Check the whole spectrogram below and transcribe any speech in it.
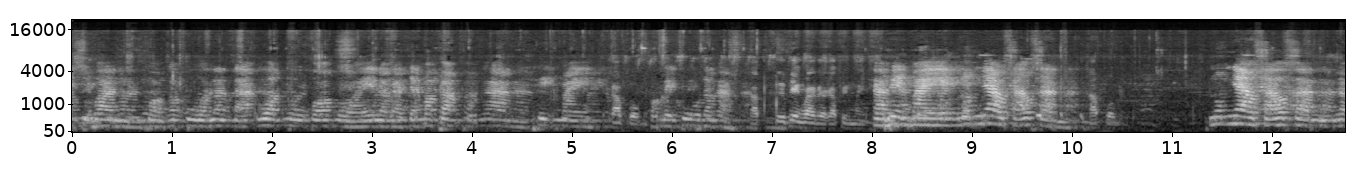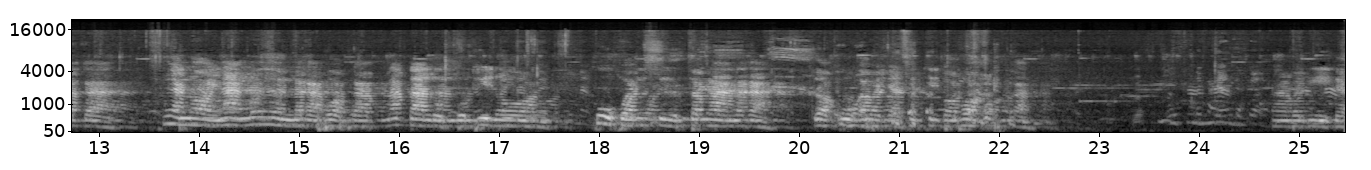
สสุวรรณของกระปูนันตะอ้วนครูคอหวยแล้วก็จะมาฟังผลงานเพลงใหม่ครับผมของแม่ครูนะคะครับคือเพลงอะไรครับเพลงใหม่ค่ะเพลงใหม่นุ่มยาวสาวสันครับผมนุ่มยาวสาวสันแล้วก็เงื่อนหน่อยนางเมื่อนนะคะพร้อมกับนับตาหลุดบนที่นอนคู่ขวัญสืบตำนานนะคะดอกคู่กับอาจารย์สันติบอทองนะคะอาบดีแก่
